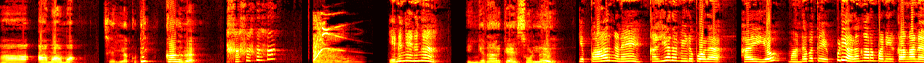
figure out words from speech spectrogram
ஆ, ஆமா ஆமா. செல்ல குட்டி கழுத. என்னங்க என்னங்க? இங்கதான் இருக்கேன் சொல்லு. பாருங்கனே கல்யாண வீடு போல. ஐயோ மண்டபத்தை எப்படி அலங்காரம் பண்ணிருக்காங்கன்னு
